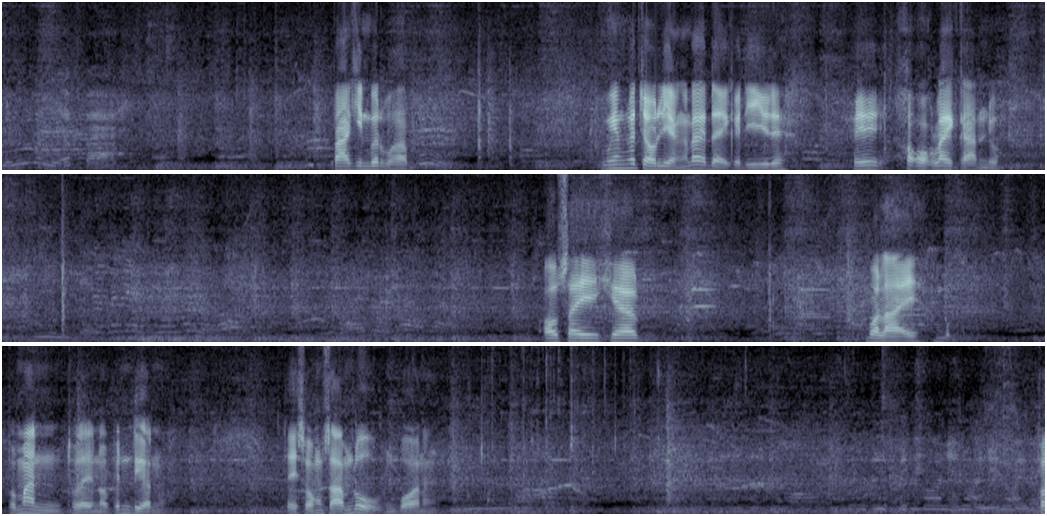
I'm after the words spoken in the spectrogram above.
นี่มันก็เหลือปลาปลากินเบิดบ่ครับอืมเมื่อเขาเจ้าเลี้ยงได้ได้ก็ดีอยู่เด้เฮ้ยเขาออกรายการอยู่นี่มันแบบเอาใส่แค่บ่หลายบ่ประมาณเท่าไหร่เนาะเป็นเดือนได้สองสามโลบ่อหนึงเป็นบ่อหน่อยๆหน่อยๆก็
